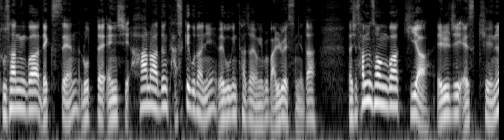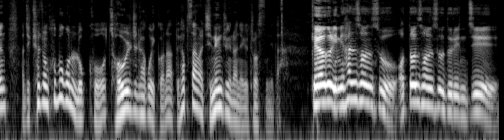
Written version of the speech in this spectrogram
두산과 넥센, 롯데, NC, 한화 등 5개 구단이 외국인 타자 영입을 만료했습니다. 다시 삼성과 기아, LG, SK는 아직 최종 후보군을 놓고 저울질을 하고 있거나 또 협상을 진행 중이라는 얘기를 들었습니다. 계약을 이미 한 선수 어떤 선수들인지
